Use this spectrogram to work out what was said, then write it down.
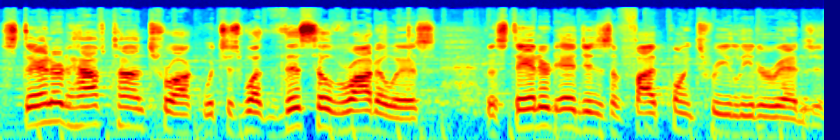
standard half ton truck which is what this Silverado is the standard engine is a 5.3 liter engine.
